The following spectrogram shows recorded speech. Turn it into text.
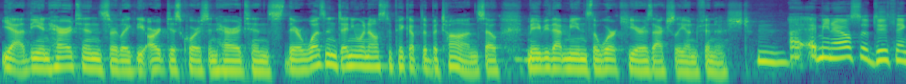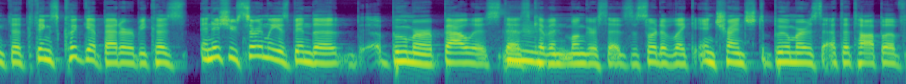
yeah, the inheritance or like the art discourse inheritance, there wasn't anyone else to pick up the baton. So mm. maybe that means the work here is actually unfinished. I, I mean, I also do think that things could get better because an issue certainly has been the uh, boomer ballast, as Kevin Munger says, the sort of like entrenched boomers at the top of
